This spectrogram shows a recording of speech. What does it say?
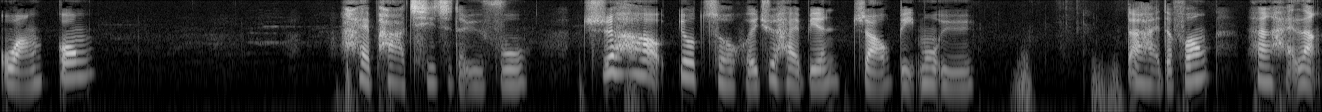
王宫，害怕妻子的渔夫只好又走回去海边找比目鱼。大海的风和海浪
